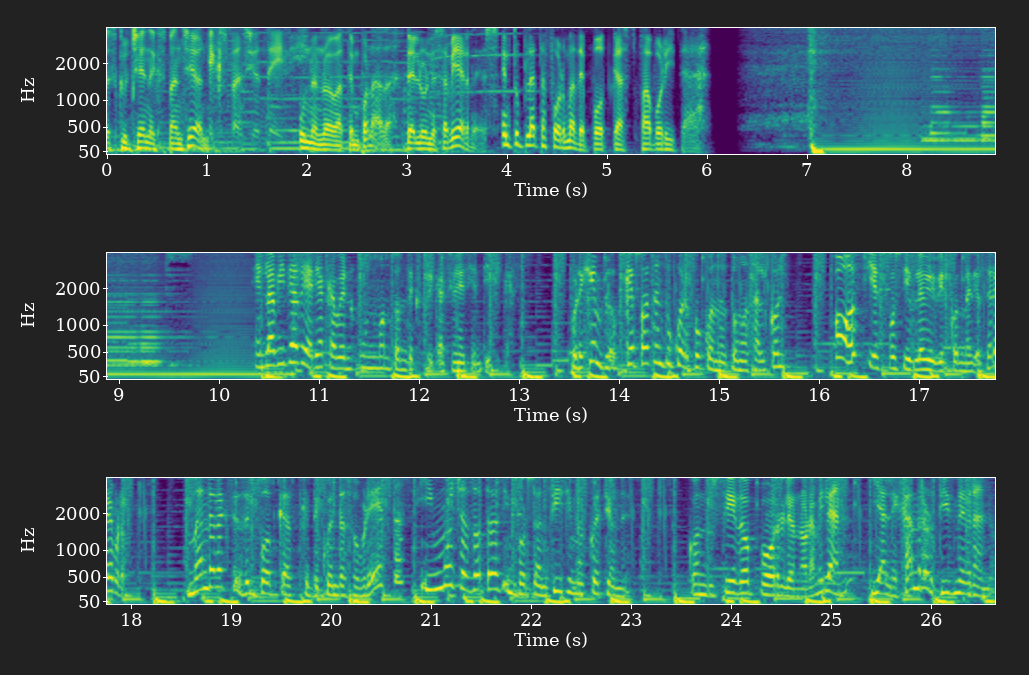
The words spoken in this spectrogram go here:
escuché en Expansión. Expansión Daily. Una nueva temporada, de lunes a viernes, en tu plataforma de podcast favorita. En la vida diaria caben un montón de explicaciones científicas. Por ejemplo, ¿qué pasa en tu cuerpo cuando tomas alcohol? O si es posible vivir con medio cerebro. Mandarax es el podcast que te cuenta sobre estas y muchas otras importantísimas cuestiones. Conducido por Leonora Milán y Alejandra Ortiz Medrano.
